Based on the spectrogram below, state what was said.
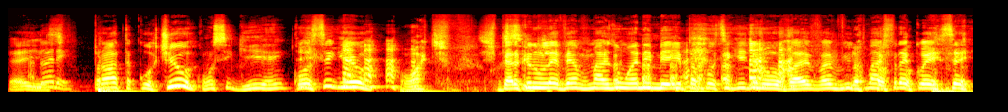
É Adorei. isso. Prota, curtiu? Consegui, hein? Conseguiu. Ótimo. Espero Consegui. que não levemos mais um ano e meio para conseguir de novo. Vai, vai vir com mais frequência aí.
